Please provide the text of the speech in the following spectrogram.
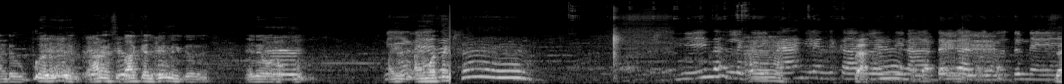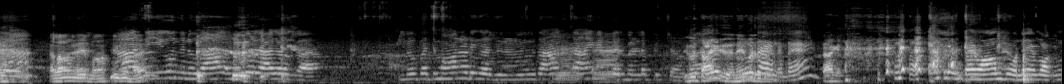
అంటే ఉప్పు అని కారం బాగా కలిపి మీకు మొత్తం ఏంది పొద్దున్నే ఎలా ఉంది? మా తీగుంది నువ్వు పెద్ద మానవుడు కాదు నువ్వు తాగి తాగిన పెద్ద బిల్డప్ ఇచ్చావు ఇవి తాగేది నేను నువ్వు కూడా తాగలేదా? తాగే. మొఖం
